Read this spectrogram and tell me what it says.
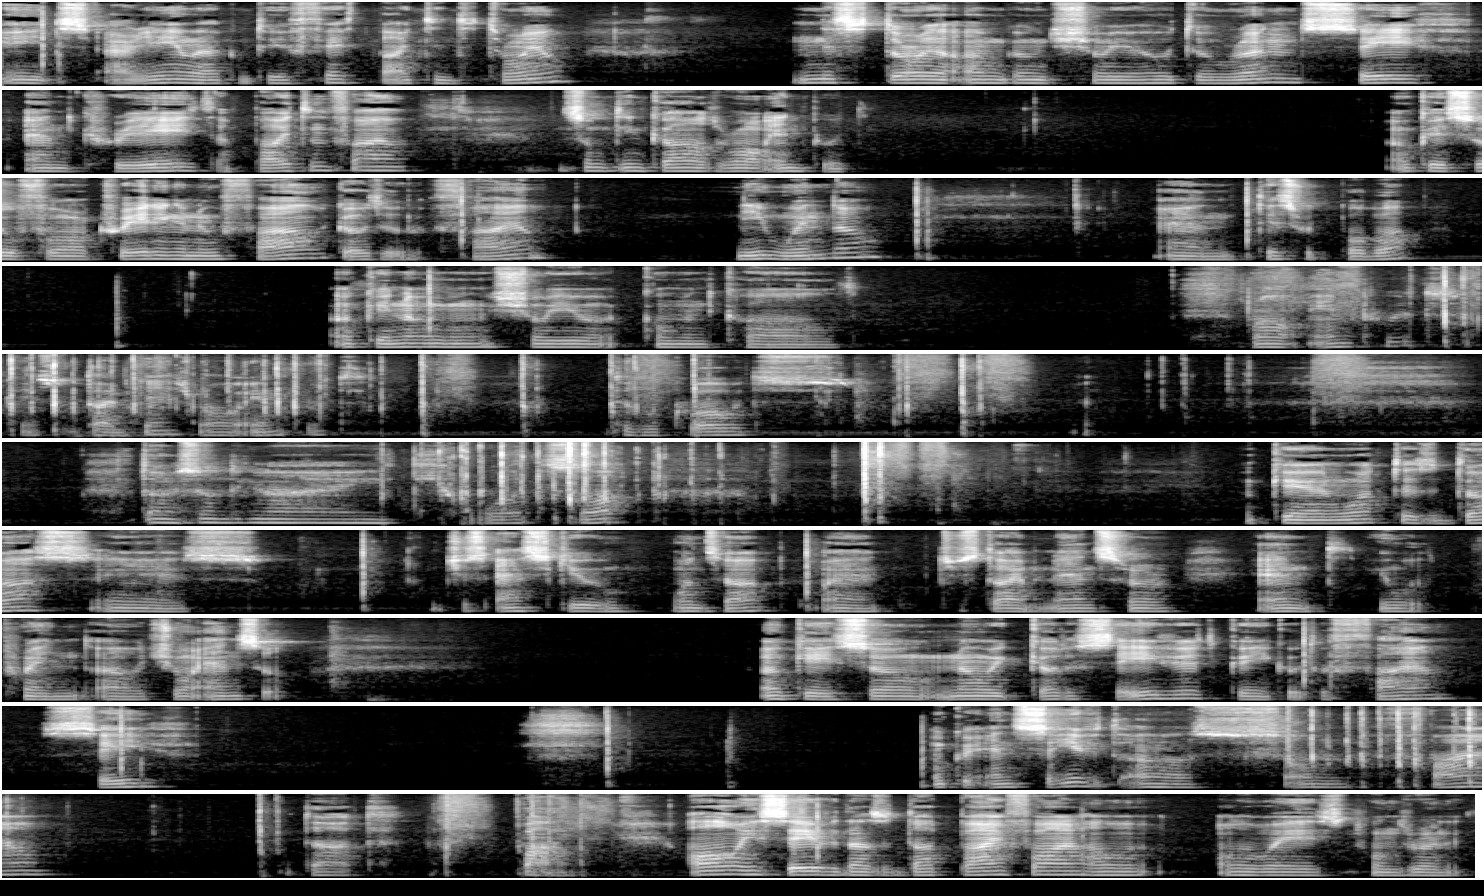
Hey, it's Arye and welcome to your fifth Python tutorial. In this tutorial I'm going to show you how to run, save and create a Python file in something called raw input. Okay, so for creating a new file, go to File, New Window, and this would pop up. Okay, now I'm going to show you a command called raw input. Okay, so type this raw input, double quotes, type something like what's up. Okay, and what this does is just ask you what's up and just type an answer and it will print out your answer. Okay, so now we gotta save it. Can you go to File, Save. Okay, and save it as some file dot py. Always save it as a dot py file, otherwise it won't run it.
